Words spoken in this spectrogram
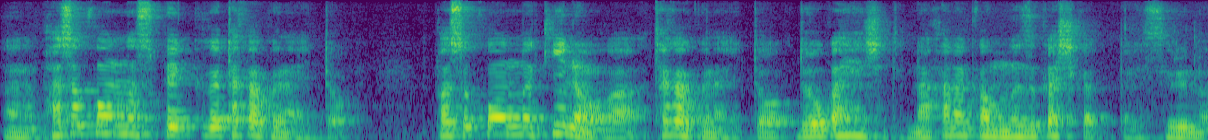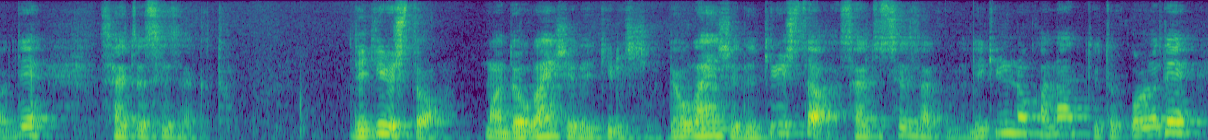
あのパソコンのスペックが高くないとパソコンの機能が高くないと動画編集ってなかなか難しかったりするのでサイト制作とできる人は、まあ、動画編集できるし動画編集できる人はサイト制作もできるのかなっていうところで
